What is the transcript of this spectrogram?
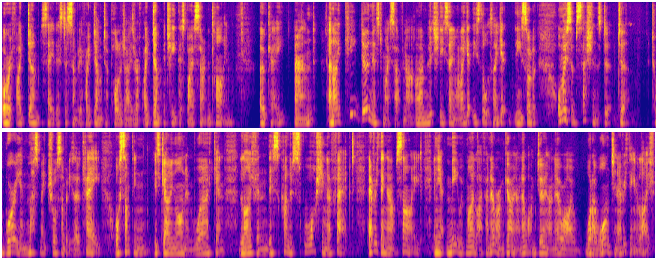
Or if I don't say this to somebody, if I don't apologize, or if I don't achieve this by a certain time. Okay, and and I keep doing this to myself now. And I'm literally saying when I get these thoughts, I get these sort of almost obsessions to, to to worry and must make sure somebody's okay or something is going on in work and life and this kind of squashing effect everything outside. And yet me with my life i know where i'm going i know what i'm doing i know what I, what I want and everything in life.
